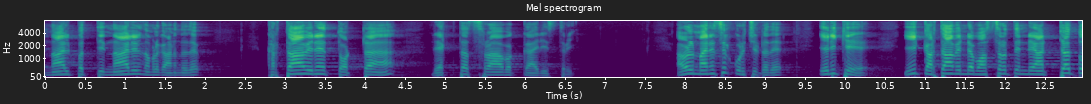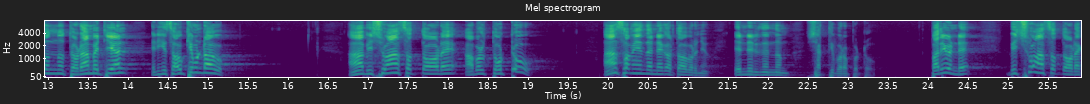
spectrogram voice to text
നാൽപ്പത്തി നാലിൽ നമ്മൾ കാണുന്നത് കർത്താവിനെ തൊട്ട രക്തസ്രാവക്കാരി സ്ത്രീ. അവൾ മനസ്സിൽ കുറിച്ചിട്ടത് എനിക്ക് ഈ കർത്താവിന്റെ വസ്ത്രത്തിന്റെ അറ്റത്തൊന്ന് തൊടാൻ പറ്റിയാൽ എനിക്ക് സൗഖ്യമുണ്ടാകും. ആ വിശ്വാസത്തോടെ അവൾ തൊട്ടു. ആ സമയം തന്നെ കർത്താവ് പറഞ്ഞു എന്നിൽ നിന്നും ശക്തി പുറപ്പെട്ടു. പറയുണ്ട് വിശ്വാസത്തോടെ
